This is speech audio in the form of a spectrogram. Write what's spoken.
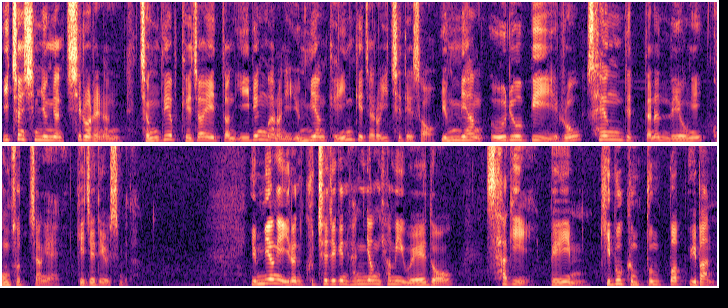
2016년 7월에는 정대협 계좌에 있던 200만 원이 윤미향 개인 계좌로 이체돼서 윤미향 의료비로 사용됐다는 내용이 공소장에 게재되어 있습니다. 윤미향의 이런 구체적인 횡령 혐의 외에도 사기, 배임, 기부금품법 위반,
